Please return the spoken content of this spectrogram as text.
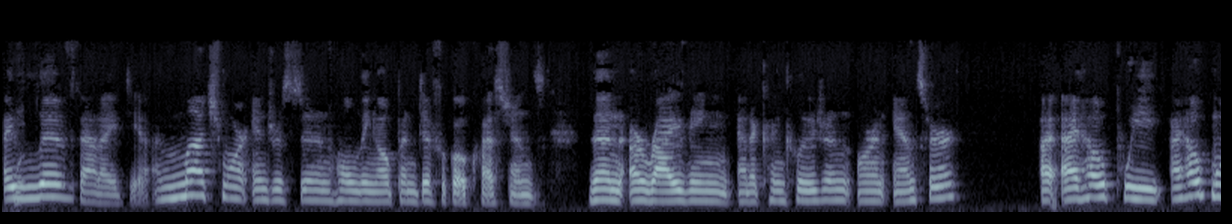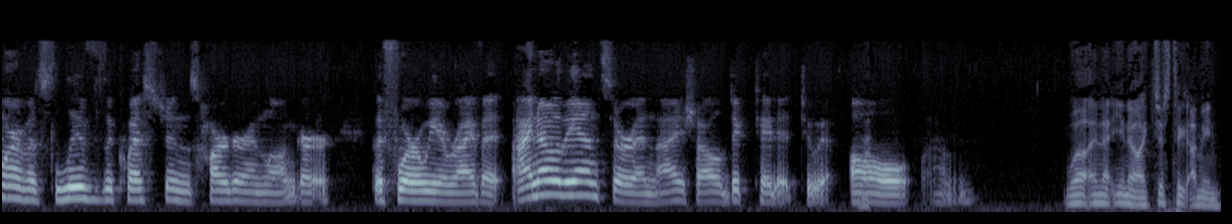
I live that idea. I'm much more interested in holding open difficult questions than arriving at a conclusion or an answer. I, I hope we, I hope more of us live the questions harder and longer before we arrive at, I know the answer and I shall dictate it to it all. Um, Well, and uh, you know, like just to, I mean,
